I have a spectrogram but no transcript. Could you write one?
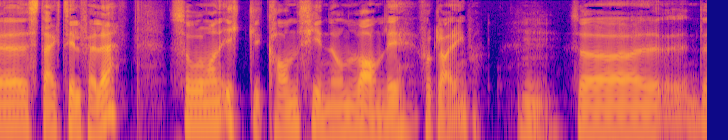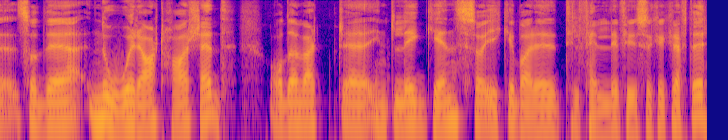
eh, sterkt tilfelle, så hvor man ikke kan finne noen vanlig forklaring på. Mm. Så det, så det Noe rart har skjedd. Og det har vært eh, intelligens og ikke bare tilfeldige fysiske krefter.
